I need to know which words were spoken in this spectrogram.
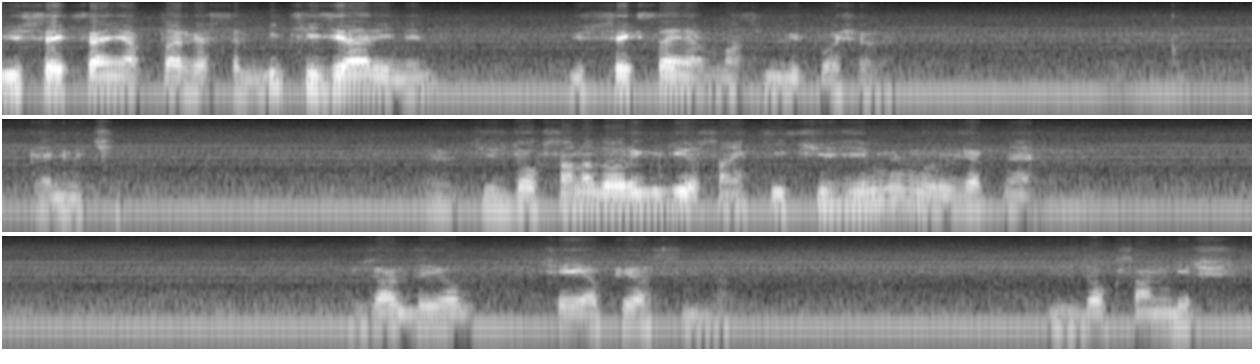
180 yaptı arkadaşlar. Bir ticarinin 180 yapması büyük başarı. Benim için. Evet 190'a doğru gidiyor. Sanki 220 mi vuracak ne? Güzel de yol şey yapıyor aslında. 191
